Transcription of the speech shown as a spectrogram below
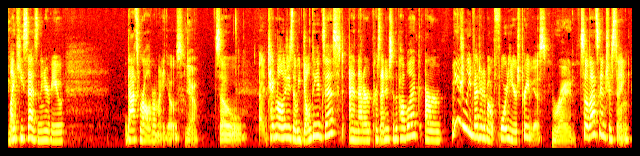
like he says in the interview, that's where all of our money goes. Yeah. So, uh, technologies that we don't think exist and that are presented to the public are usually invented about 40 years previous. Right. So, that's interesting.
